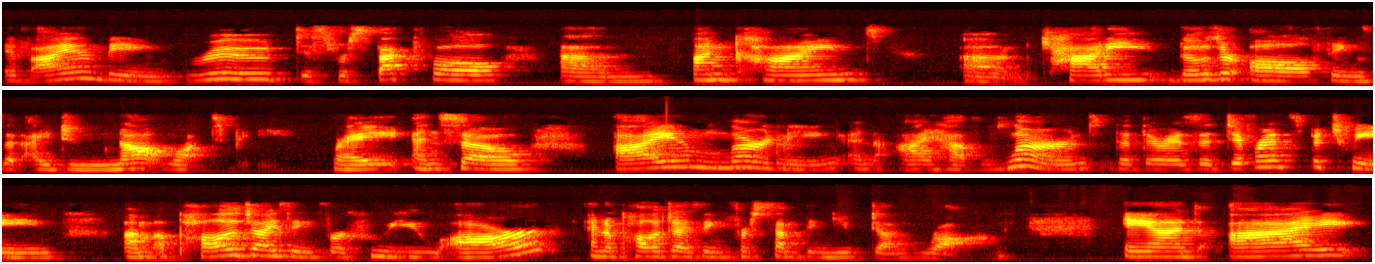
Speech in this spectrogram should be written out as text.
if I am being rude, disrespectful, um, unkind, um, catty, those are all things that I do not want to be, right? And so I am learning, and I have learned that there is a difference between um, apologizing for who you are and apologizing for something you've done wrong. And I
